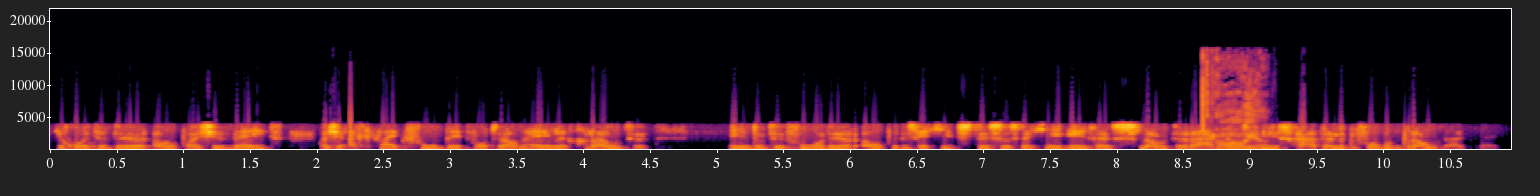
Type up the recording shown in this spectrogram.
Je gooit de deur open als je weet, als je eigenlijk gelijk voelt, dit wordt wel een hele grote. En je doet de voordeur open, dan zet je iets tussen, zodat je niet ingesloten raakt oh, als het ja. misgaat en er bijvoorbeeld brand uitbreekt.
